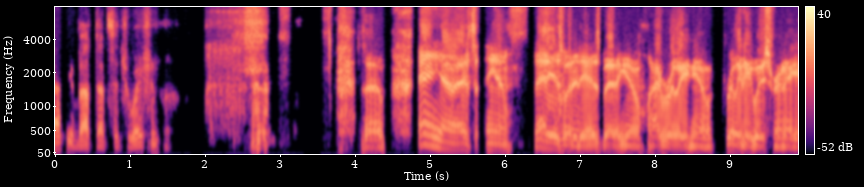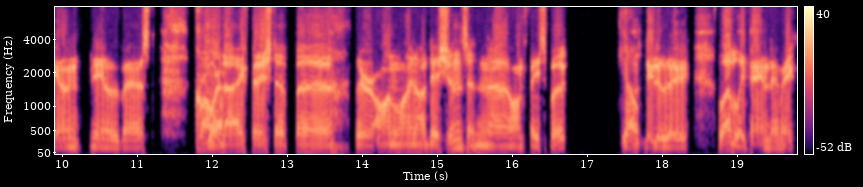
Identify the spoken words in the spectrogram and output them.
happy about that situation. So, and you know, it's you know that is what it is. But you know, I really you know really do wish Renee Young you know the best. Crawl or Yeah. Die finished up uh, their online auditions and uh, on Facebook Yeah. due to the lovely pandemic,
